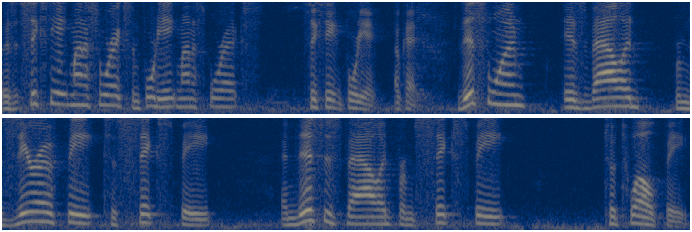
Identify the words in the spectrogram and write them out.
Is it 68 minus 4x and 48 minus 4x? 68 and 48. Okay. This one is valid from 0 feet to 6 feet, and this is valid from 6 feet to 12 feet.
